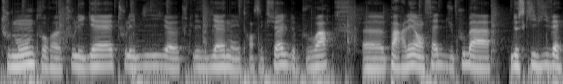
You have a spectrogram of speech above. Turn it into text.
tout le monde, pour euh, tous les gays, tous les bi, euh, toutes les lesbiennes et transsexuels, de pouvoir euh, parler, en fait, du coup, bah, de ce qu'ils vivaient.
